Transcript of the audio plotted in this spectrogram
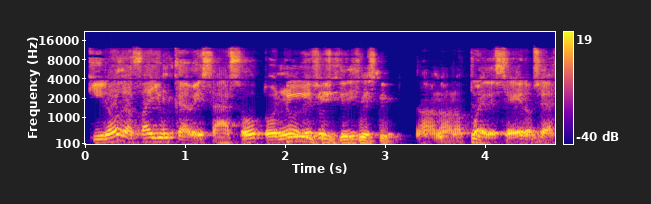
Quiroga falla un cabezazo, Toño, no, no, no puede ser, o sea,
